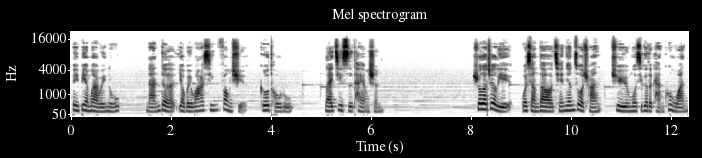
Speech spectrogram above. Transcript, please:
被变卖为奴，男的要被挖心、放血、割头颅，来祭祀太阳神。说到这里，我想到前年坐船去墨西哥的坎昆玩，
